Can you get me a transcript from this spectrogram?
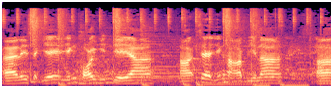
誒、你食嘢影台面嘢啊，啊，即係影下邊啊，啊，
